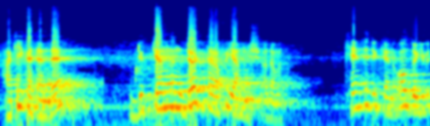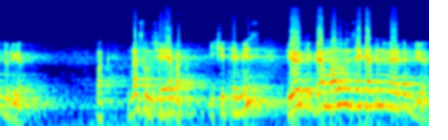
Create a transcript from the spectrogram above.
Hakikaten de dükkanının dört tarafı yanmış adamın. Kendi dükkanı olduğu gibi duruyor. Bak nasıl şeye bak. İçi temiz. Diyor ki ben malımın zekatını verdim diyor.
